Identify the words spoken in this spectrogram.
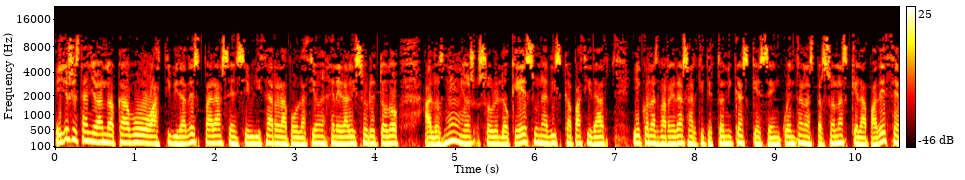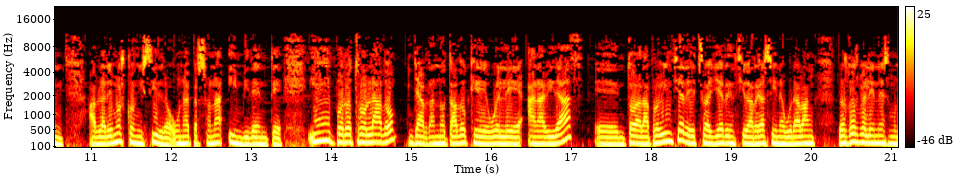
Ellos están llevando a cabo actividades para sensibilizar a la población en general y sobre todo a los niños sobre lo que es una discapacidad y con las barreras arquitectónicas que se encuentran las personas que la padecen. Hablaremos con Isidro, una persona invidente. Y por otro lado, ya habrán notado que huele a Navidad en toda la provincia. De hecho, ayer en Ciudad Real se inauguraban los dos belenes municipales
